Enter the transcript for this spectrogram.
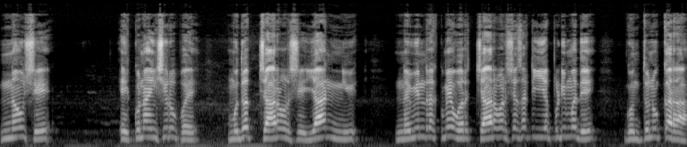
नऊशे एकोणऐंशी रुपये. मुदत चार वर्षे. या नि नवीन रकमेवर चार वर्षासाठी एफ डीमध्ये गुंतवणूक करा.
